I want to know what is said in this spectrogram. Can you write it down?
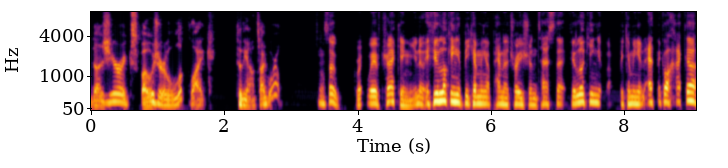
does your exposure look like to the outside world. So great way of tracking. You know, if you're looking at becoming a penetration tester, if you're looking at becoming an ethical hacker,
